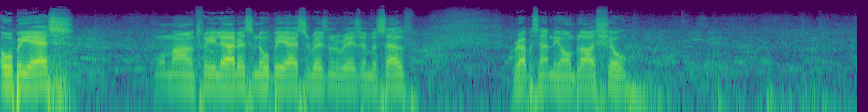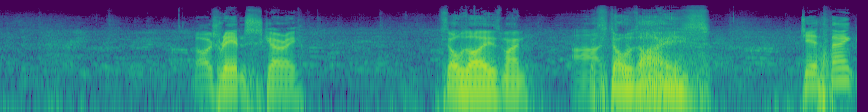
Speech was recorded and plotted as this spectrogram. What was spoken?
OBS, one man, three letters, and OBS, original razor myself, representing the On Blast show. Lars Raiden, scary. It's those eyes, man. And It's those eyes. do you think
